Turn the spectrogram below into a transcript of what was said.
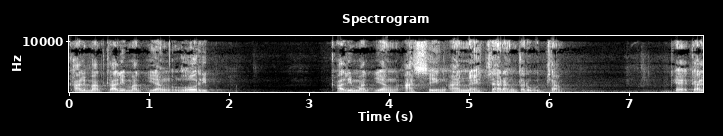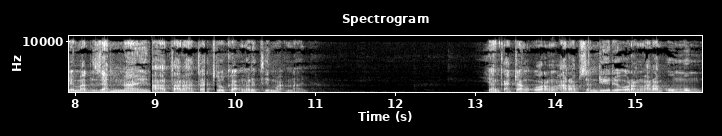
kalimat-kalimat yang gharib kalimat yang asing, aneh, jarang terucap. Kayak kalimat zamna rata-rata juga ngerti maknanya. Yang kadang orang Arab sendiri, orang Arab umum,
